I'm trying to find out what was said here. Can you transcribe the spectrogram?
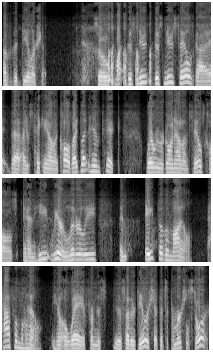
of the dealership. So my, this new this new sales guy that I was taking out on calls, I'd let him pick where we were going out on sales calls, and he we are literally an eighth of a mile, half a mile you know, away from this this other dealership that's a commercial store.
